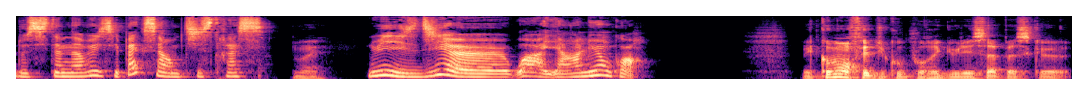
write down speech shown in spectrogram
le système nerveux il sait pas que c'est un petit stress. Ouais. Lui il se dit euh, waouh il y a un lion quoi. Mais comment on fait du coup pour réguler ça? Parce que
